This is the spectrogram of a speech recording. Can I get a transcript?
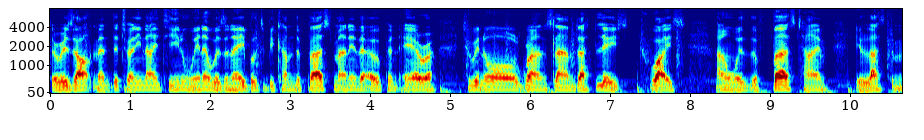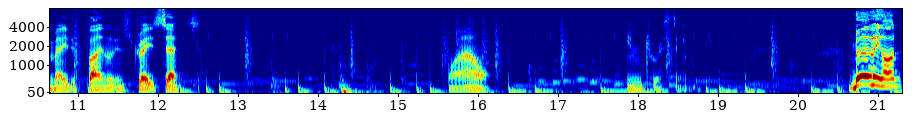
The result meant the 2019 winner was unable to become the first man in the Open era to win all Grand Slams at least twice, and was the first time he lost a major final in straight sets. Wow. Interesting. Moving on.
